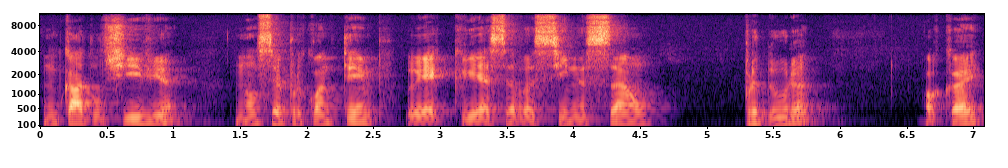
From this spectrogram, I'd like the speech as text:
um bocado de lexívia, não sei por quanto tempo é que essa vacinação perdura, ok?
